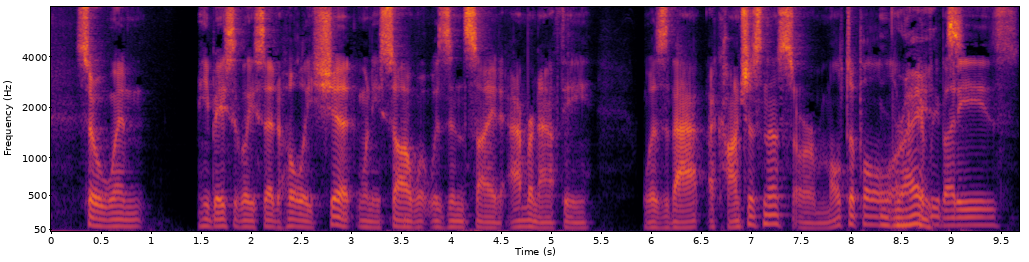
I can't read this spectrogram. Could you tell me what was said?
so when he basically said "Holy shit" when he saw what was inside Abernathy, was that a consciousness or multiple or Right. everybody's?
